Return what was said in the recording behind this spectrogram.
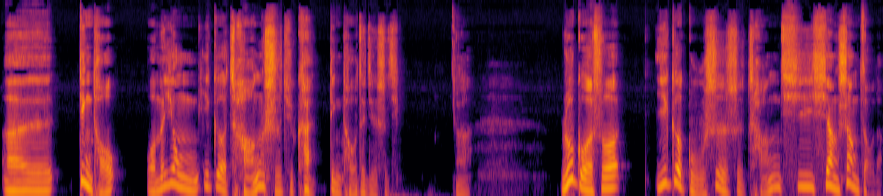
呃，定投，我们用一个常识去看定投这件事情啊。如果说一个股市是长期向上走的，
